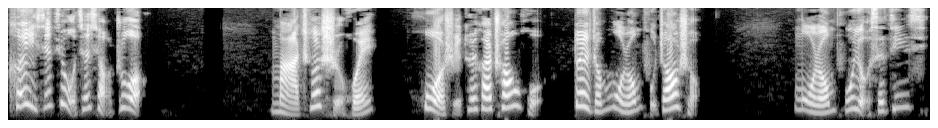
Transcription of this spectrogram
可以先去我家小住。”马车驶回，祸水推开窗户，对着慕容普招手。慕容普有些惊喜，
